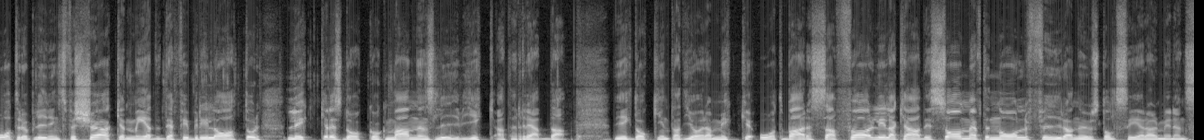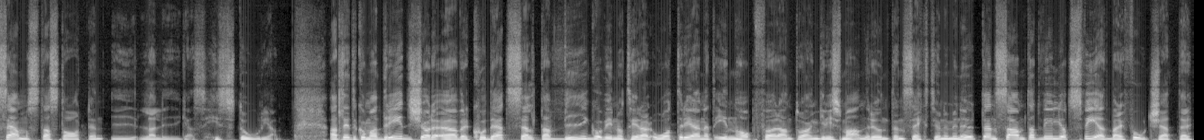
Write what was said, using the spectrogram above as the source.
Återupplivningsförsöken med defibrillator lyckades dock och mannens liv gick att rädda. Det gick dock inte att göra mycket åt Barca för lilla Cadiz som efter 0-4 nu stoltserar med den sämsta starten i La Ligas historia. Atletico Madrid körde över Codet Celta Vigo. Vi noterar återigen ett inhopp för Antoine Griezmann runt den 60 minuten samt att Viljot Svedberg fortsätter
